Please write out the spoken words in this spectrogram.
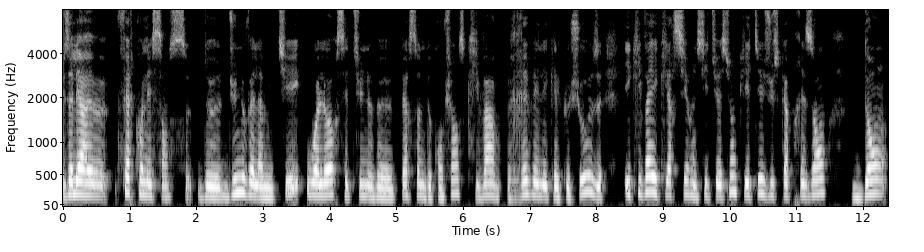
Vous allez, faire connaissance d'une nouvelle amitié ou alors c'est une, personne de confiance qui va révéler quelque chose et qui va éclaircir une situation qui était jusqu'à présent dans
